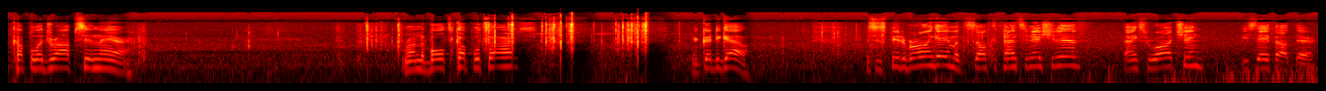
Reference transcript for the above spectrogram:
A couple of drops in there. Run the bolt a couple times. You're good to go. This is Peter Burlingame with the Self-Defense Initiative. Thanks for watching. Be safe out there.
